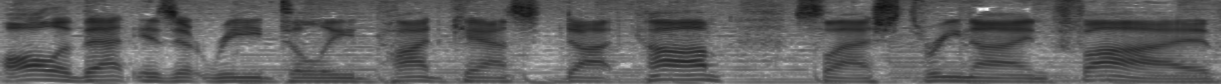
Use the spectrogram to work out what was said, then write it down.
All of that is at readtoleadpodcast.com slash 395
